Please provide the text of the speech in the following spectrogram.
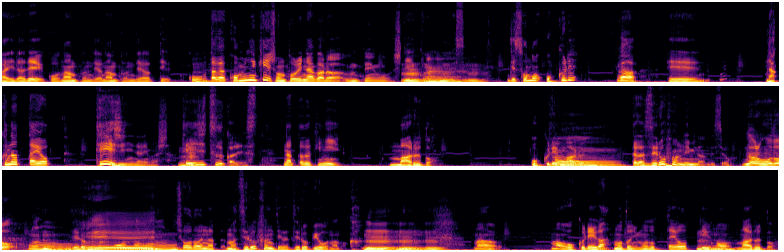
間でこう何分だよ何分だよってこううん。お互いコミュニケーションを取りながら運転をしていくんです。うん。でその遅れが、えーなくなったよ定時になりました。うん。定時通過です、なった時に丸と。遅れ丸。うん。だから0分の意味なんですよ。なるほど。はいはいはいゼロへー。ちょうどになった。まあ0分っていうか0秒なのか、うんうんうん。まあまあ遅れが元に戻ったよっていうのを丸と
